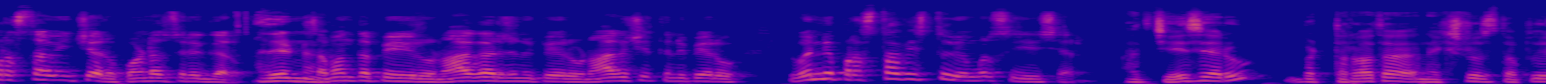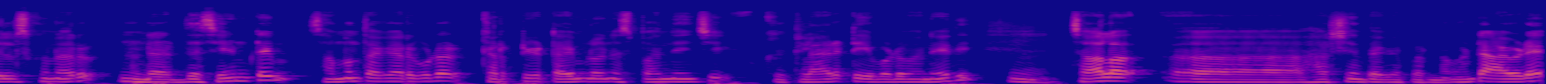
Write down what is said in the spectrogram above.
ప్రస్తావించారు కొండా సురేఖ్ గారు అదే సమంత పేరు నాగార్జున పేరు నాగచైతన్య పేరు ఇవన్నీ ప్రస్తావిస్తూ విమర్శ చేశారు అది చేశారు బట్ తర్వాత నెక్స్ట్ రోజు తప్పు తెలుసుకున్నారు and at the same time Samantha గారు కూడా కరెక్ట్గా టైంలోనే స్పందించి ఒక క్లారిటీ ఇవ్వడం అనేది. చాలా ఆ, హర్షించదగ్గ పరిణామం అంటే ఆవిడే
